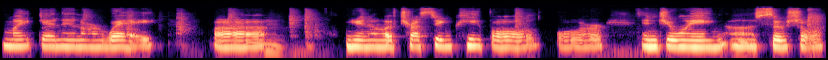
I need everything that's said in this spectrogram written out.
might get in our way. Uh, Mm. You know, of trusting people or enjoying uh, social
